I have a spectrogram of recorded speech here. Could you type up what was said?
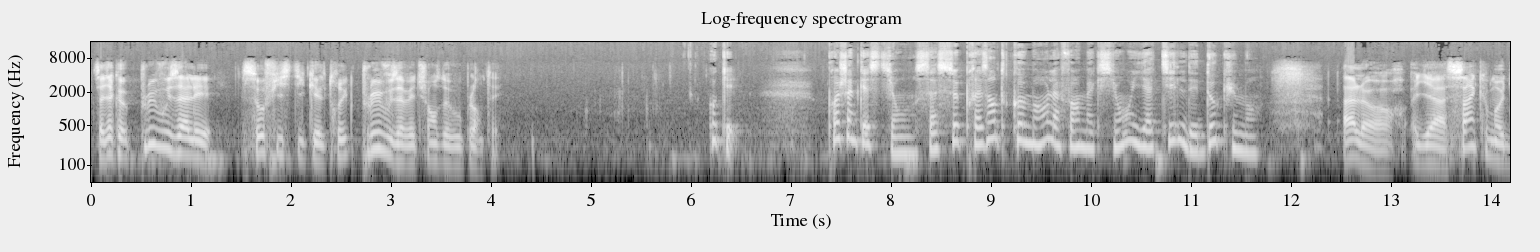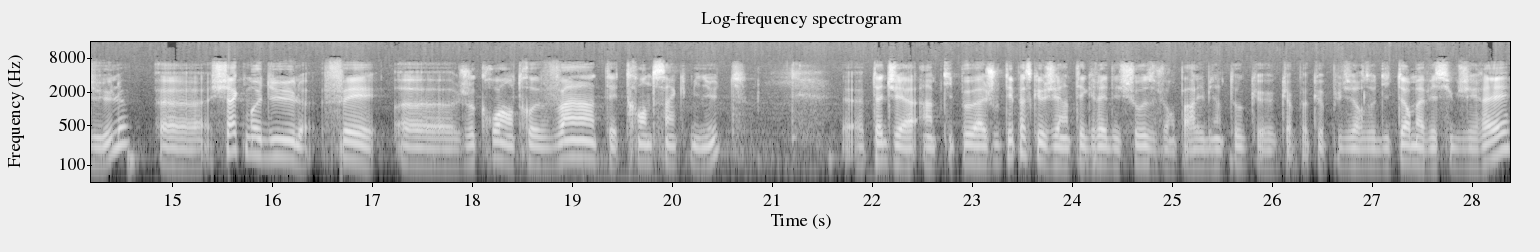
c'est-à-dire que plus vous allez sophistiquer le truc, plus vous avez de chances de vous planter. Ok. Prochaine question. Ça se présente comment la formation? Y a-t-il des documents? Alors, il y a cinq modules. Euh, chaque module fait, euh, je crois, entre 20 et 35 minutes. Euh, peut-être j'ai un petit peu ajouté parce que j'ai intégré des choses, je vais en parler bientôt, que, que, plusieurs auditeurs m'avaient suggéré.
